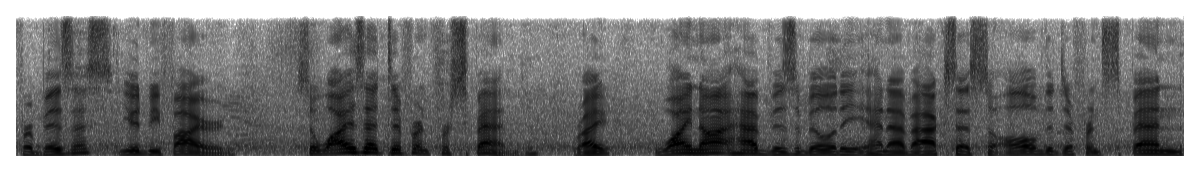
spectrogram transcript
for business, you'd be fired. So why is that different for spend, right? Why not have visibility and have access to all of the different spend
